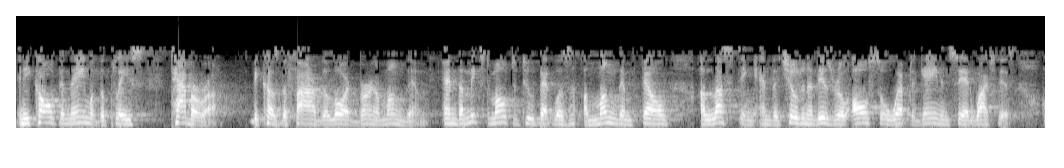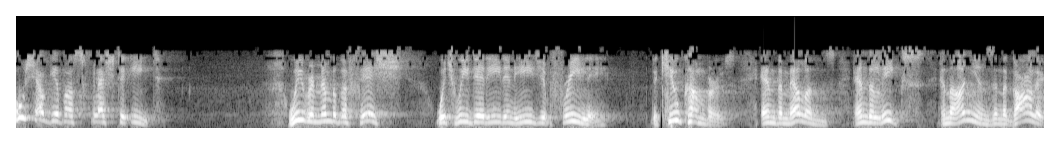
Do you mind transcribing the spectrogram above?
And he called the name of the place Taberah, because the fire of the Lord burned among them. And the mixed multitude that was among them fell a lusting, and the children of Israel also wept again and said, Watch this, who shall give us flesh to eat? We remember the fish which we did eat in Egypt freely, the cucumbers and the melons and the leeks and the onions and the garlic.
